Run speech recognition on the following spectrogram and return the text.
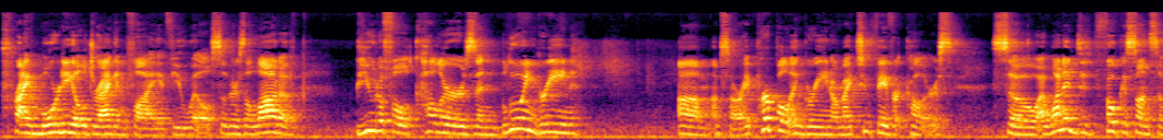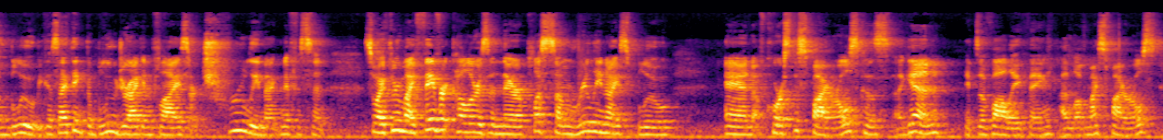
primordial dragonfly, if you will. So there's a lot of beautiful colors and blue and green, um, I'm sorry, purple and green are my two favorite colors. So I wanted to focus on some blue because I think the blue dragonflies are truly magnificent. So I threw my favorite colors in there, plus some really nice blue. And of course the spirals, because again, it's a Vale thing. I love my spirals.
